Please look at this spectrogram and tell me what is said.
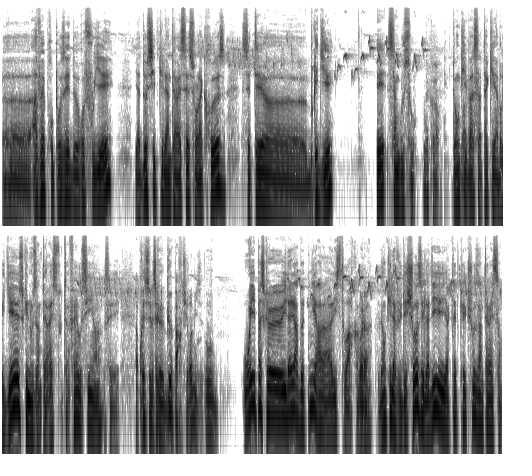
euh, avait proposé de refouiller, il y a deux sites qui l'intéressaient sur la Creuse. C'était euh, Bridier et Saint-Gousseau. D'accord. Donc il va s'attaquer à Bridier, ce qui nous intéresse tout à fait aussi. Hein. C'est après c'est que, que partie remise. Oui, parce que il a l'air de tenir à l'histoire. Voilà. donc il a vu des choses. Il a dit il y a peut-être quelque chose d'intéressant.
